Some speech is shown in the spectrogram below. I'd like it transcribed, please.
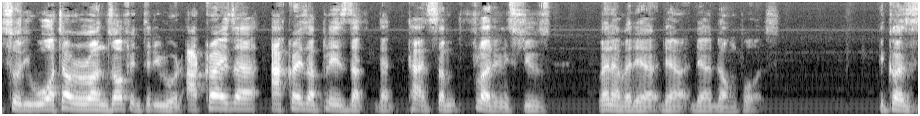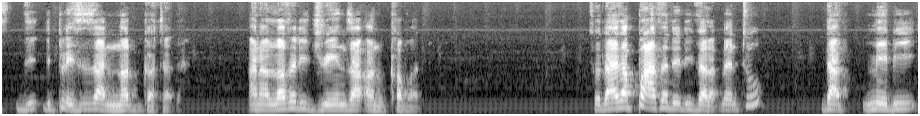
So the water runs off into the road. Accra is a Accra is a place that that has some flooding issues whenever there there there are downpours. Because the, the places are not guttered. And a lot of the drains are uncovered. So that's a part of the development too that maybe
